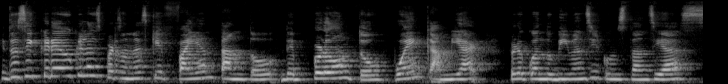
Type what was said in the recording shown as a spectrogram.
Entonces sí creo que las personas que fallan tanto de pronto pueden cambiar, pero cuando vivan circunstancias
